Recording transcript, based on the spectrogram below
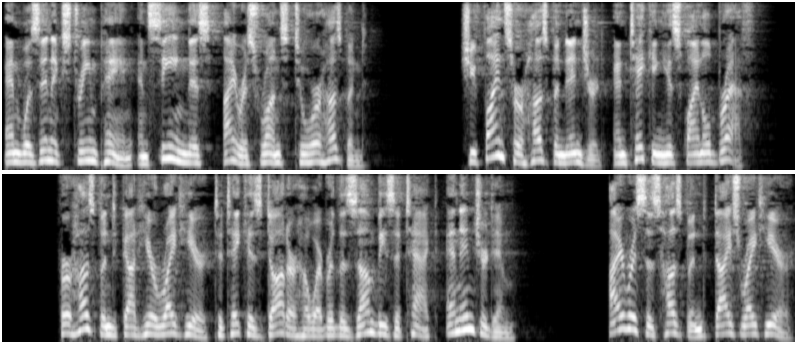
And was in extreme pain and seeing this, Iris runs to her husband. She finds her husband injured and taking his final breath. Her husband got here right here to take his daughter however the zombies attacked and injured him. Iris's husband dies right here.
